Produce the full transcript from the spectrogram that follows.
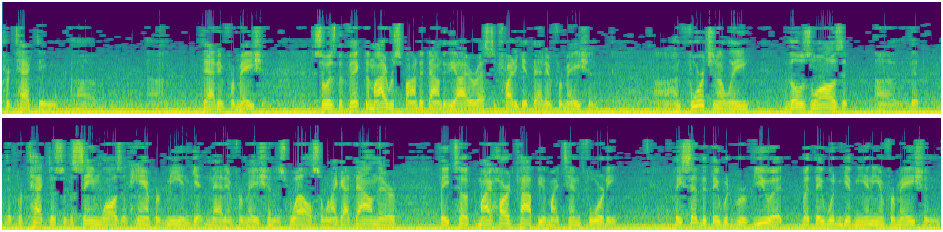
protecting uh, uh, that information. So, as the victim, I responded down to the IRS to try to get that information. Unfortunately, those laws that, uh, that that protect us are the same laws that hampered me in getting that information as well. So when I got down there, they took my hard copy of my 1040. They said that they would review it, but they wouldn't give me any information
